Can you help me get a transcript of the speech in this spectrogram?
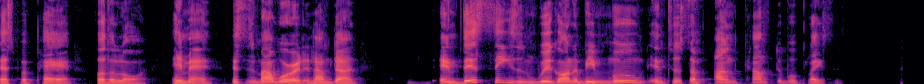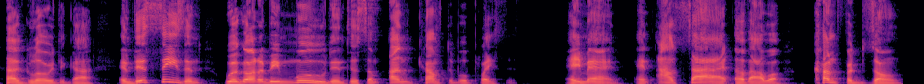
that's prepared for the Lord. Amen. This is my word, and I'm done. In this season, we're going to be moved into some uncomfortable places. Glory to God. In this season, we're going to be moved into some uncomfortable places. Amen. And outside of our comfort zone.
